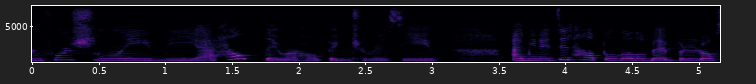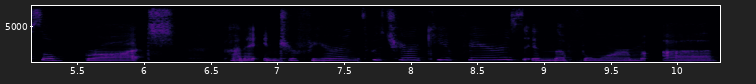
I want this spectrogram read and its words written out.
unfortunately, the uh, help they were hoping to receive, I mean, it did help a little bit, but it also brought kind of interference with Cherokee affairs in the form of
